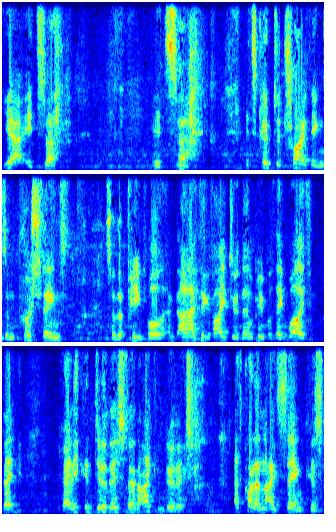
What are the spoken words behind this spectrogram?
yeah, it's uh, it's uh, it's good to try things and push things so that people. And, and I think if I do them, people think, well, if, they, if Eddie can do this, then I can do this. That's quite a nice thing because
